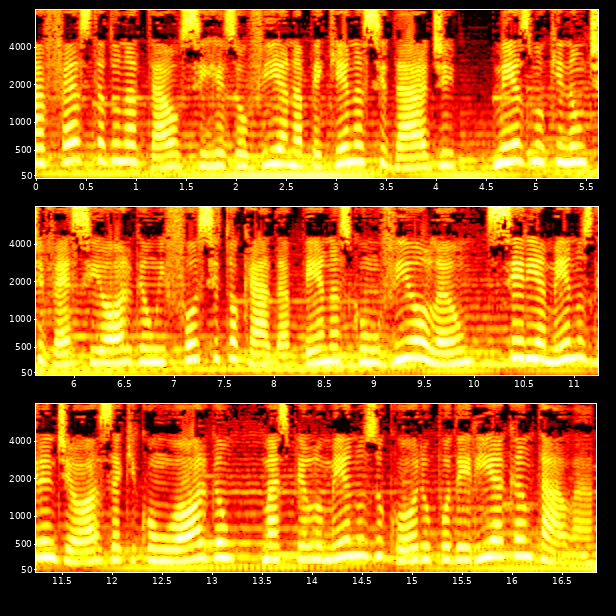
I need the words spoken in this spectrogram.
A festa do Natal se resolvia na pequena cidade, mesmo que não tivesse órgão e fosse tocada apenas com o violão, seria menos grandiosa que com o órgão, mas pelo menos o coro poderia cantá-la.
